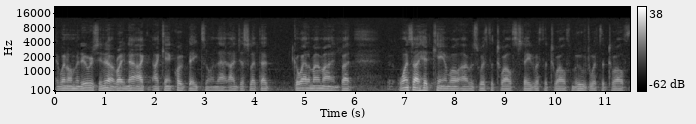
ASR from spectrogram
they went on maneuvers. You know, right now I, I can't quote dates on that. I just let that go out of my mind. But once I hit Campbell, I was with the 12th, stayed with the 12th, moved with the 12th,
